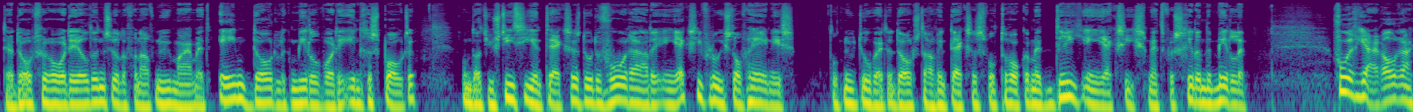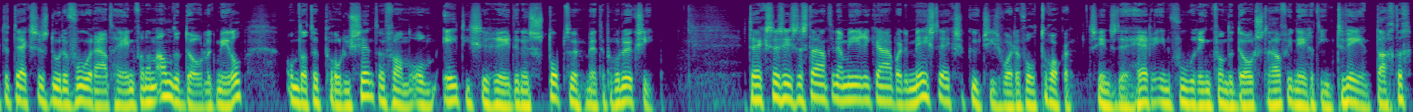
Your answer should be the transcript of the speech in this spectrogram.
Ter dood veroordeelden zullen vanaf nu maar met één dodelijk middel worden ingespoten, omdat justitie in Texas door de voorraden injectievloeistof heen is. Tot nu toe werd de doodstraf in Texas voltrokken met drie injecties met verschillende middelen. Vorig jaar al raakte Texas door de voorraad heen van een ander dodelijk middel... omdat de producent ervan om ethische redenen stopte met de productie. Texas is de staat in Amerika waar de meeste executies worden voltrokken. Sinds de herinvoering van de doodstraf in 1982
